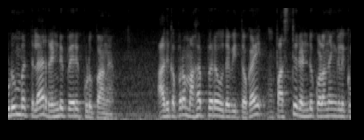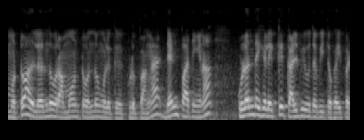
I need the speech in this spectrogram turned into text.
குடும்பத்தில் ரெண்டு பேருக்கு கொடுப்பாங்க. அதுக்கப்புறம் மகப்பேறு உதவித்தொகை. ஃபஸ்ட்டு ரெண்டு குழந்தைங்களுக்கு மட்டும் அதுலேருந்து ஒரு அமௌண்ட் வந்து உங்களுக்கு கொடுப்பாங்க. தென் பார்த்தீங்கன்னா குழந்தைகளுக்கு கல்வி உதவித்தொகை இப்போ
